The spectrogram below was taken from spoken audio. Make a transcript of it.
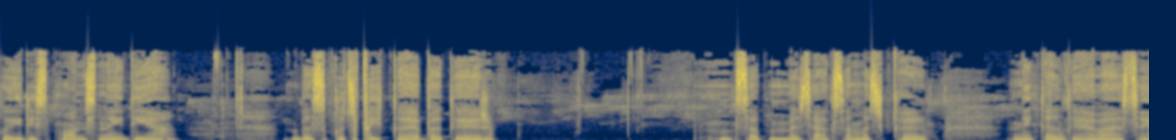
कोई रिस्पॉन्स नहीं दिया। बस कुछ भी कहे बगैर सब मज़ाक समझ कर निकल गया वहाँ से।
